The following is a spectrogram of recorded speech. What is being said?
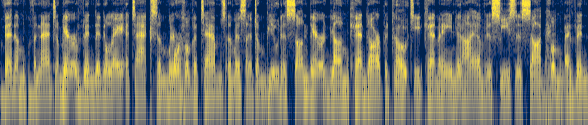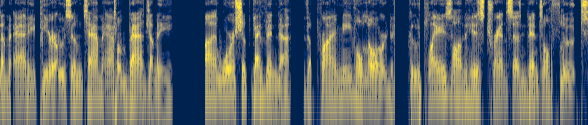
Venam Vanantamir Vindidale Ataxam Murhavatam Samisatam Buddha Sundaranyam Kandarpakoti Kamanaya Visisa Sabham Adi Pirusam Tamatam Bhajami. I worship Govinda, the primeval Lord, who plays on his transcendental flute.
